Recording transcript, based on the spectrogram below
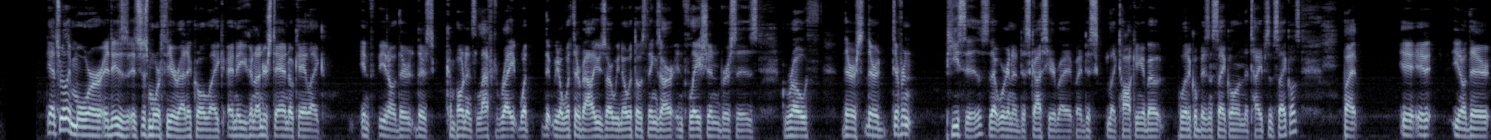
yeah, it's really more, it is, it's just more theoretical. Like, I know you can understand, okay, like, in, you know, there, there's components left, right, what, you know, what their values are. We know what those things are. Inflation versus growth. There's, there are different pieces that we're going to discuss here by, by just like talking about political business cycle and the types of cycles. But it, it you know, they're,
